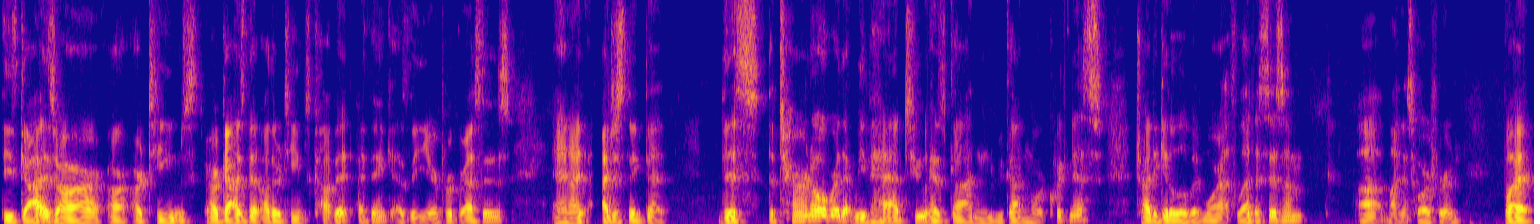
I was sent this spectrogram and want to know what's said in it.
these guys are, are, are teams are guys that other teams covet. I think as the year progresses, and I, I just think that this the turnover that we've had too has gotten we've gotten more quickness, tried to get a little bit more athleticism, uh, minus Horford, but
